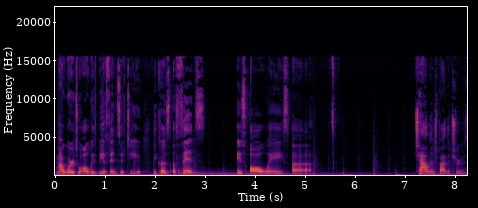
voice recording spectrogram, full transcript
My words will always be offensive to you because offense is always uh, challenged by the truth.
